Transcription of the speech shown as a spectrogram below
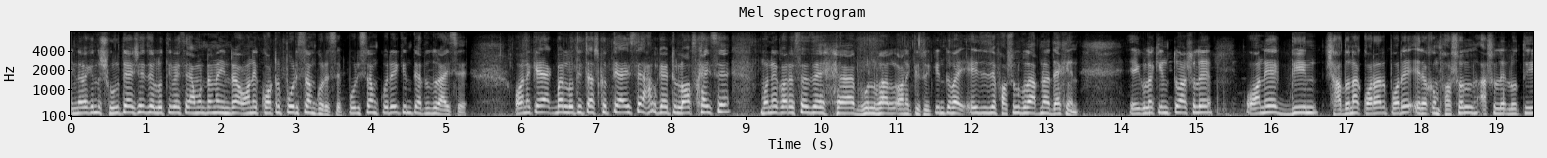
ইনারা কিন্তু শুরুতে এসে যে লতি পাইছে এমনটা না, ইনারা অনেক কঠোর পরিশ্রম করেছে। পরিশ্রম করেই কিন্তু এত দূর আইছে। অনেকে একবার লতি চাষ করতে আইছে, হালকা একটু লস খাইছে, মনে করেছে যে হ্যাঁ ভুলভাল অনেক কিছুই। কিন্তু ভাই, এই যে যে ফসলগুলো আপনারা দেখেন, এইগুলা কিন্তু আসলে অনেক দিন সাধনা করার পরে এরকম ফসল আসলে লতি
